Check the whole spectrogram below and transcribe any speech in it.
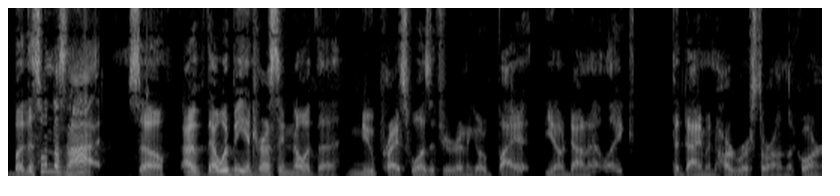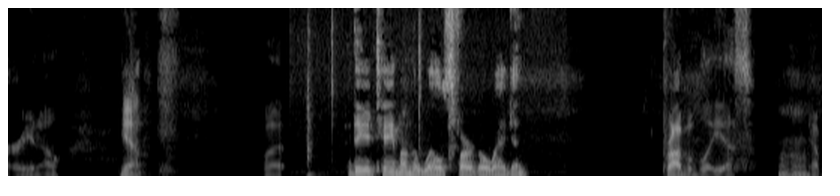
but this one does not. So I, that would be interesting to know what the new price was if you're going to go buy it, you know, down at like the Diamond Hardware store on the corner, you know. yeah. But I think it came on the Wells Fargo wagon. probably yes. Mhm. Yep.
